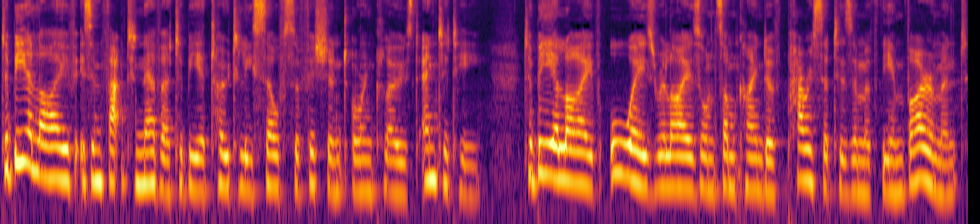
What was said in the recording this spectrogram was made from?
To be alive is in fact never to be a totally self sufficient or enclosed entity. To be alive always relies on some kind of parasitism of the environment,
